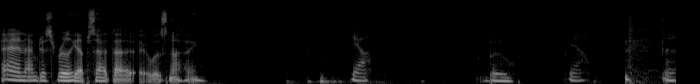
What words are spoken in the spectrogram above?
and I'm just really upset that it was nothing. Yeah. Boo. Yeah. yeah.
